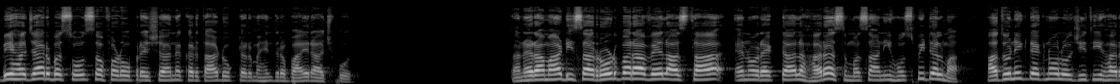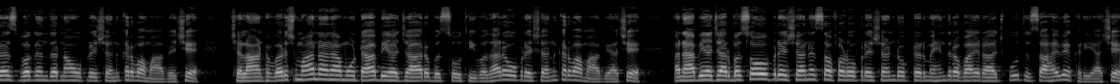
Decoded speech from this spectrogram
બે હજાર બસો સફળ ઓપરેશન કરતા ડોક્ટર મહેન્દ્રભાઈ રાજપૂત. ધાનેરામાં ડીસા રોડ પર આવેલ આસ્થા એનોરેક્ટલ હરસ મસાની હોસ્પિટલમાં આધુનિક ટેકનોલોજીથી હરસ ભગંદરના ઓપરેશન કરવામાં આવે છે. છેલ્લા આઠ વર્ષમાં નાના મોટા બે હજાર બસોથી વધારે ઓપરેશન કરવામાં આવ્યા છે અને આ બે હજાર બસો ઓપરેશન સફળ ઓપરેશન ડોક્ટર મહેન્દ્રભાઈ રાજપૂત સાહેબે કર્યા છે.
